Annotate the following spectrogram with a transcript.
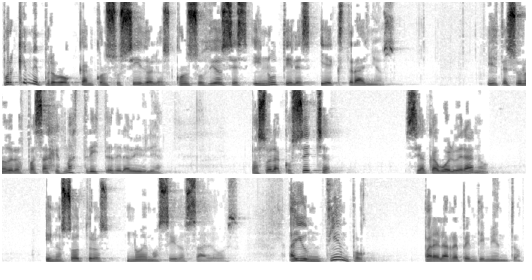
¿Por qué me provocan con sus ídolos, con sus dioses inútiles y extraños? Y este es uno de los pasajes más tristes de la Biblia. Pasó la cosecha, se acabó el verano y nosotros no hemos sido salvos. Hay un tiempo para el arrepentimiento.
